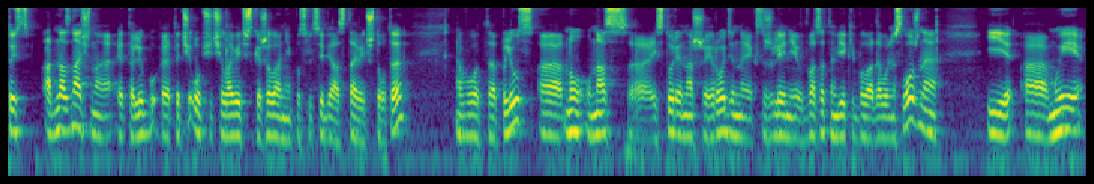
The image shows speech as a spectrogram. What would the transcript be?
то есть однозначно это, люб... это общечеловеческое желание после себя оставить что-то, вот. А плюс, а, ну, у нас а, история нашей Родины, к сожалению, в 20 веке была довольно сложная, и мы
